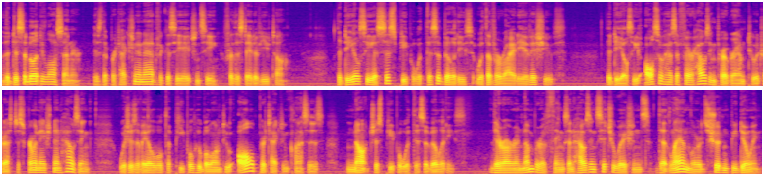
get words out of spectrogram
The Disability Law Center is the protection and advocacy agency for the state of Utah. The DLC assists people with disabilities with a variety of issues. The DLC also has a fair housing program to address discrimination in housing, which is available to people who belong to all protected classes, not just people with disabilities. There are a number of things in housing situations that landlords shouldn't be doing.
